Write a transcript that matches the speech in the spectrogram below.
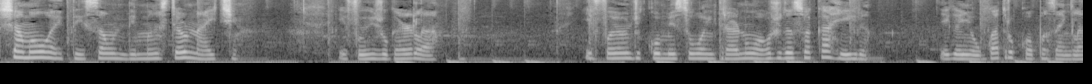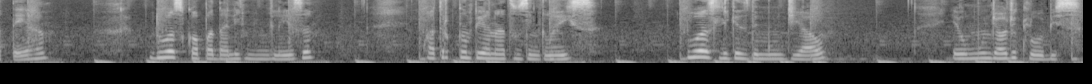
Chamou a atenção de Manchester United e foi jogar lá. E foi onde começou a entrar no auge da sua carreira. E ganhou quatro Copas da Inglaterra, duas Copas da Liga Inglesa, quatro campeonatos inglês, duas ligas de Mundial e o Mundial de Clubes.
